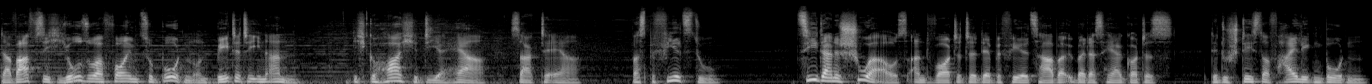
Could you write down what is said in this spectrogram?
Da warf sich Josua vor ihm zu Boden und betete ihn an. Ich gehorche dir, Herr, sagte er. Was befiehlst du? Zieh deine Schuhe aus, antwortete der Befehlshaber über das Herr Gottes, denn du stehst auf heiligen Boden.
